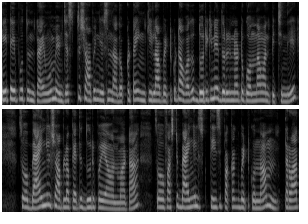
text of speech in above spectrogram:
ఎయిట్ అయిపోతుంది టైము. మేము జస్ట్ షాపింగ్ చేసింది అదొక్కటే. ఇంక ఇలా పెట్టుకుంటే అవ్వదు. దొరికినే దొరికినట్టు కొందాం అనిపించింది. సో బ్యాంగిల్ షాప్లోకి అయితే దూరిపోయాం అనమాట సో ఫస్ట్ బ్యాంగిల్స్ తీసి పక్కకు పెట్టుకుందాం. తర్వాత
